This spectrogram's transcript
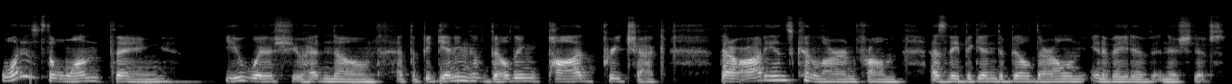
what is the one thing you wish you had known at the beginning of building Pod PreCheck that our audience can learn from as they begin to build their own innovative initiatives?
